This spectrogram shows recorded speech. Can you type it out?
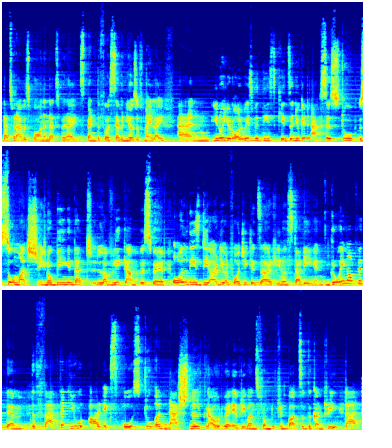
That's when I was born, and that's where I spent the first seven years of my life. And, you know, you're always with these kids, and you get access to so much, you know, being in that lovely campus where all these DRDO and fauji kids are, you know, studying and growing up with them. The fact that you are exposed to a national crowd where everyone's from different parts of the country, that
